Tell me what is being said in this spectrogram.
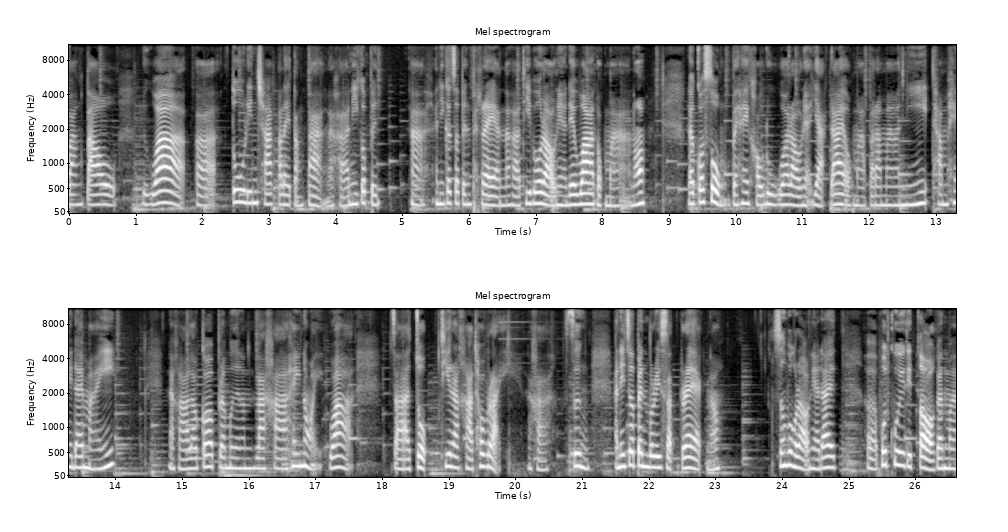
วางเตา หรือว่าตู้ลิ้นชักอะไรต่างๆนะคะ นี่ก็เป็นอ่าอันนี้ก็จะเป็นแพลนนะคะ ที่พวกเราเนี่ยได้วาดออกมาเนาะแล้วก็ส่งไปให้เขาดูว่าเราเนี่ยอยากได้ออกมาประมาณนี้ทำให้ได้ไหม นะคะ แล้วก็ประเมินราคาให้หน่อยว่าจะจบที่ราคาเท่าไหร่นะคะ ซึ่งอันนี้จะเป็นบริษัทแรกเนาะซึ่งพวกเราเนี่ยได้พูดคุยติดต่อกันมา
